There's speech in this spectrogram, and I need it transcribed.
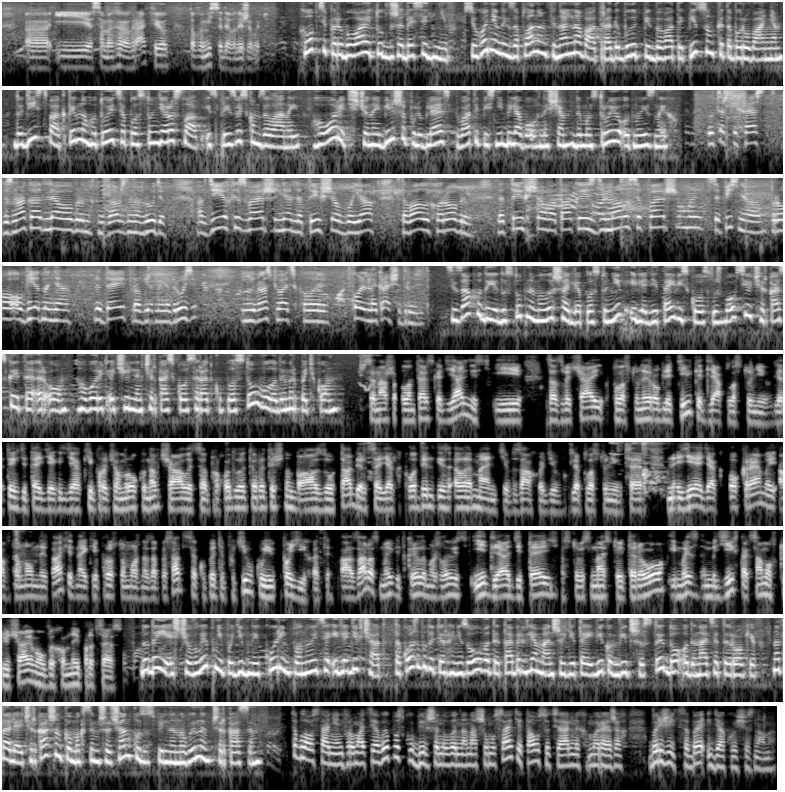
і саме географію того місця, де вони живуть. Хлопці перебувають тут вже 10 днів. Сьогодні в них за планом фінальна ватра, де будуть підбивати підсумки таборування. До дійства активно готується пластун Ярослав із прізвиськом Зелений. Говорить, що найбільше полюбляє співати пісні біля вогнища. Демонструє одну із них. Лицарський хрест, відзнака для обраних не завжди на грудях, а в діях і звершення для тих, що в боях ставали хоробрими, для тих, що в атаки здіймалися першими. Це пісня про об'єднання людей, про об'єднання друзів. І вона співається, коли в колі найкращі друзі. Ці заходи є доступними лише для пластунів і для дітей військовослужбовців Черкаської ТРО, говорить очільник Черкаського осередку пласту Володимир Петько. Це наша волонтерська діяльність, і зазвичай пластуни роблять тільки для пластунів, для тих дітей, які протягом року навчалися, проходили теоретичну базу. Табір це як один із елементів заходів для пластунів. Це не є як окремий автономний захід, на який просто можна записатися, купити путівку і поїхати. А зараз ми відкрили можливість і для дітей 118-ї ТРО, і ми їх так само включаємо в виховний процес. Додає, що в липні подібний курінь планується і для дівчат. Також будуть організовувати табір для менших дітей віком від 6 до 11 років. Наталія Черкашенко, Максим Шевченко, Суспільне новини, Черкаси. Це була остання інформація випуску. Більше новин на нашому сайті та у соціальних мережах. Бережіть себе і дякую, що з нами.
